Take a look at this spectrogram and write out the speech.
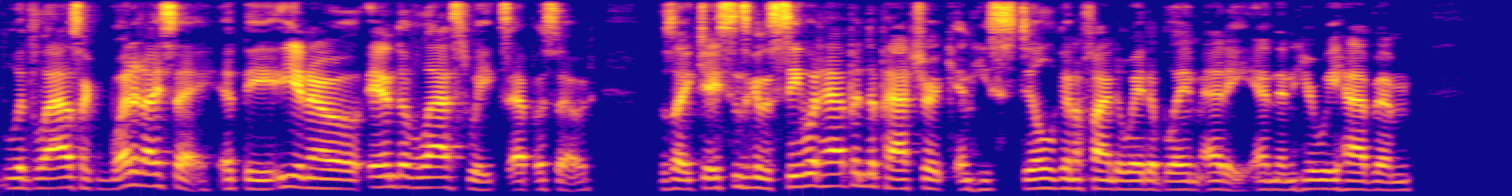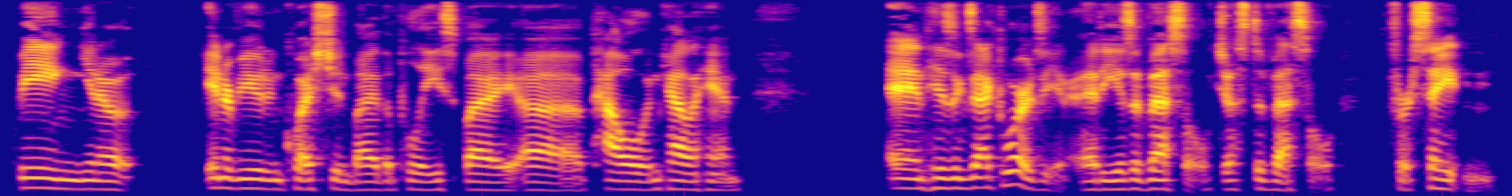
with last like what did I say at the you know end of last week's episode? It was like Jason's going to see what happened to Patrick, and he's still going to find a way to blame Eddie. And then here we have him being you know interviewed and questioned by the police by uh, Powell and Callahan, and his exact words: Eddie is a vessel, just a vessel for Satan.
